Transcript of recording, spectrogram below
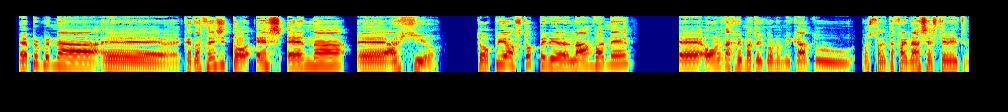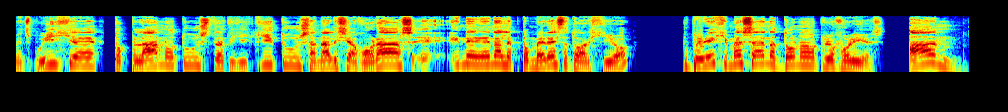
έπρεπε να ε, καταθέσει το S1 ε, αρχείο. Το οποίο αυτό περιλάμβανε ε, όλα τα χρηματοοικονομικά του, πώς το λέτε, τα financial statements που είχε, το πλάνο τους, στρατηγική τους, ανάλυση αγοράς. Ε, είναι ένα λεπτομερέστατο αρχείο που περιέχει μέσα ένα τόνο πληροφορίες. Αν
